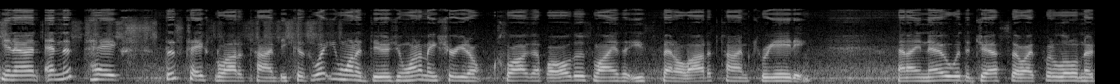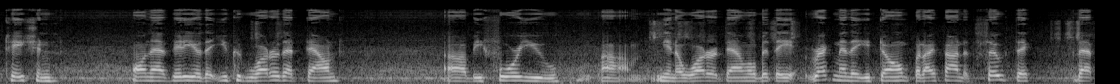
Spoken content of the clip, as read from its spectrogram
You know, and, and this takes this takes a lot of time because what you want to do is you want to make sure you don't clog up all those lines that you spent a lot of time creating. And I know with the gesso, I put a little notation on that video that you could water that down uh, before you, um, you know, water it down a little bit. They recommend that you don't, but I found it so thick, that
